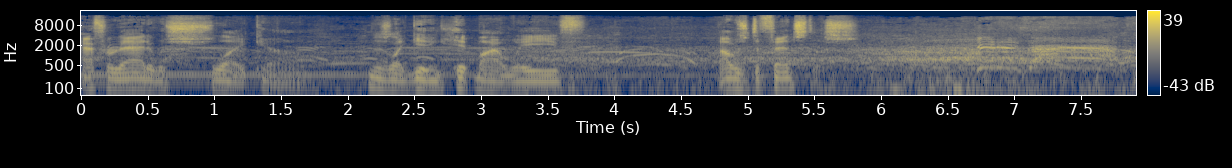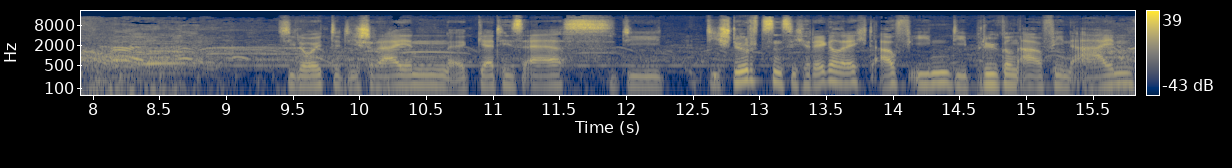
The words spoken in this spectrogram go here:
After that, it was like uh, it was like getting hit by a wave. I was defenseless. Die Leute, die schreien, äh, get his ass, die, die stürzen sich regelrecht auf ihn, die prügeln auf ihn ein.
